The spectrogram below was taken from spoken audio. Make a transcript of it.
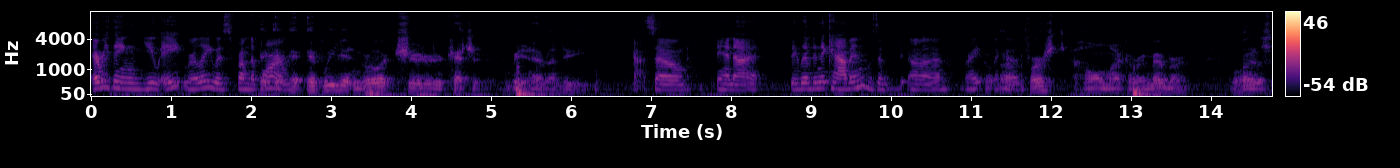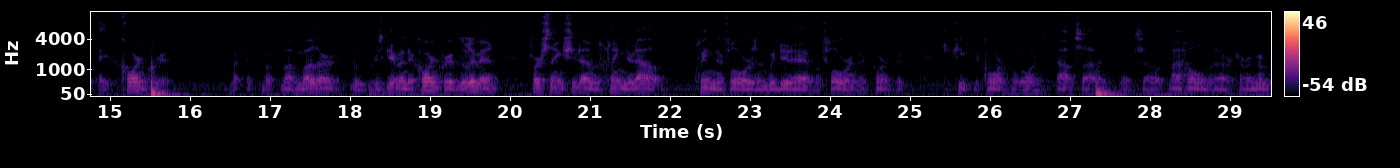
everything you ate really was from the I- farm. i- If we didn't grow it, shoot it, or catch it, we didn't have nothing to eat. Yeah. So, and uh, they lived in a cabin. It was a uh, right like uh, a first home I can remember was a corn crib. My, my mother Mm. was given a corn crib to live in. First thing she done was cleaned it out, cleaned the floors, and we did have a floor in the corn crib to keep the corn from going outside. But so my home that I can remember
